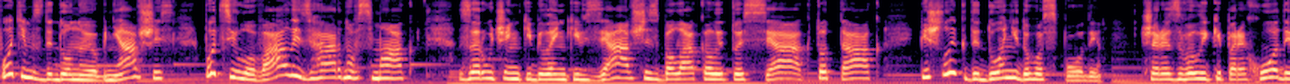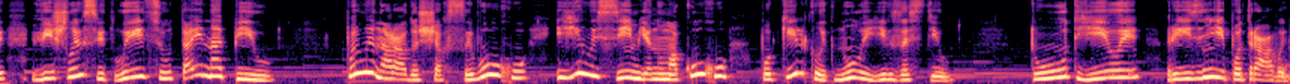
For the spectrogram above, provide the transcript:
Потім з Дидоною обнявшись, поцілувались гарно в смак, зарученьки біленькі взявшись, балакали то сяк, то так, пішли к Дидоні до господи. Через великі переходи війшли в світлицю та й на піл. Пили на радощах сивуху і їли сім'яну макуху, покіль кликнули їх за стіл. Тут їли різні потрави,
